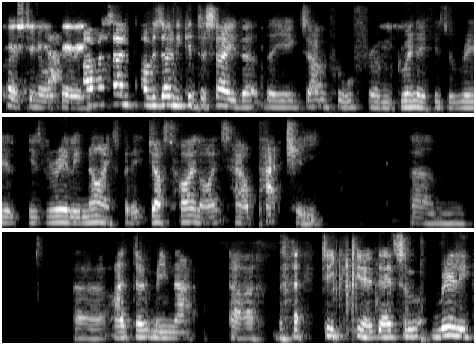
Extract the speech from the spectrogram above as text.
question or a query? I was, only, I was only going to say that the example from Gwynedd is a real is really nice, but it just highlights how patchy. Um, uh, I don't mean that. Uh, you know, there's some really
